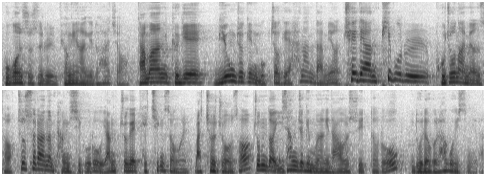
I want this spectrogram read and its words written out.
복원 수술을 병행하기도 하죠. 다만 그게 미용적인 목적에 한한다면 최대한 피부를 보존하면서 수술하는 방식으로 양쪽의 대칭성을 맞춰주어서 좀 더 이상적인 모양이 나올 수 있도록 노력을 하고 있습니다.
